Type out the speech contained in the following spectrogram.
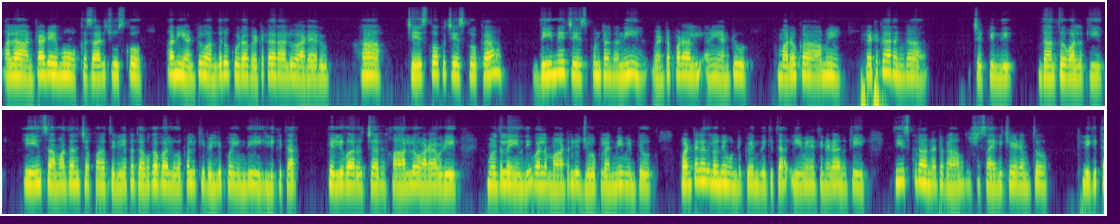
అలా అంటాడేమో ఒక్కసారి చూసుకో అని అంటూ అందరూ కూడా వెటకారాలు ఆడారు. హా చేసుకోక చేసుకోక దీన్నే చేసుకుంటానని వెంటపడాలి అని అంటూ మరొక ఆమె వెటకారంగా చెప్పింది. దాంతో వాళ్ళకి ఏం సమాధానం చెప్పాలో తెలియక గబగబా లోపలికి వెళ్ళిపోయింది లిఖిత. పెళ్ళివారు వచ్చారు హాల్లో హడావిడి మొదలైంది. వాళ్ళ మాటలు జోకులన్నీ వింటూ వంటగదిలోనే ఉండిపోయింది లిఖిత. ఏమైనా తినడానికి తీసుకురా అన్నట్టు రామకృష్ణ సైగ చేయడంతో లిఖిత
